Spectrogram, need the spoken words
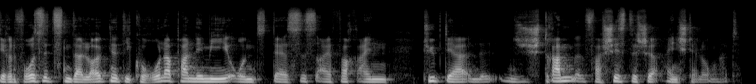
deren Vorsitzender leugnet die Corona-Pandemie und das ist einfach ein Typ, der eine stramm faschistische Einstellungen hat.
